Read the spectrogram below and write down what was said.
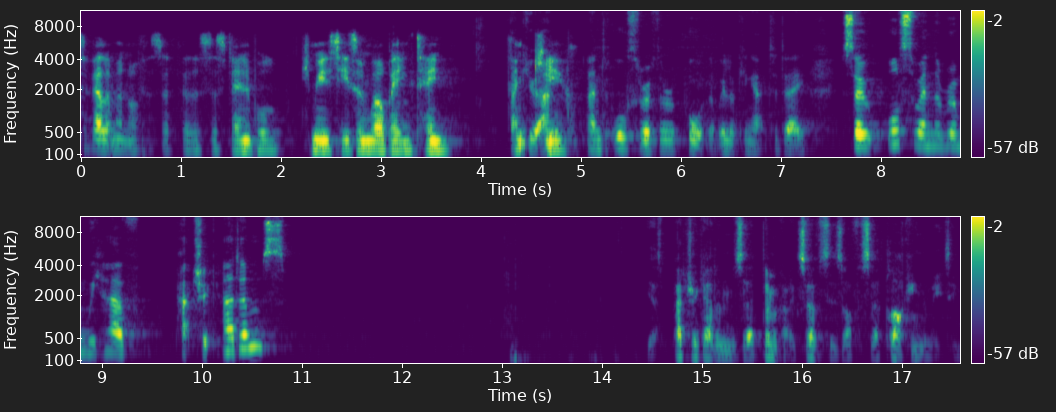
Development Officer for the Sustainable Communities and Wellbeing team. Thank, you. And, and author of the report that we're looking at today. So also in the room we have Patrick Adams. Yes, Patrick Adams, uh, Democratic Services Officer, clerking the meeting.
